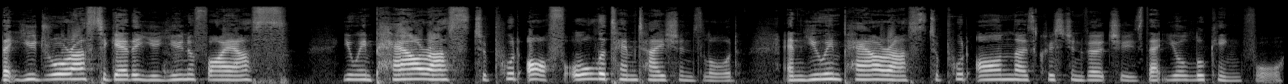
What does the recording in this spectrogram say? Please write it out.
that you draw us together, you unify us, you empower us to put off all the temptations, Lord and you empower us to put on those Christian virtues that you're looking for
